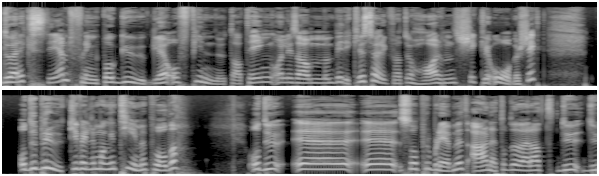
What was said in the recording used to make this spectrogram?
Du er ekstremt flink på å google og finne ut av ting, og liksom virkelig sørge for at du har en skikkelig oversikt. Og du bruker veldig mange timer på det. Og du eh, eh, Så problemet mitt er nettopp det der at du, du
